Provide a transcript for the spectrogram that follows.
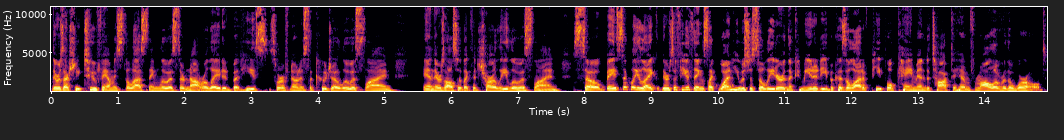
there was actually two families the last name Lewis. They're not related, but he's sort of known as the Cudjoe Lewis line. And there's also like the Charlie Lewis line. So basically, like, there's a few things. Like, one, he was just a leader in the community because a lot of people came in to talk to him from all over the world.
